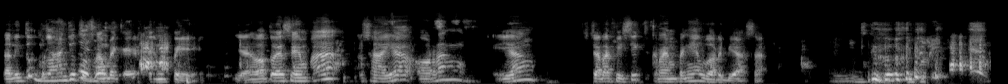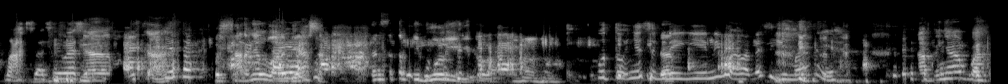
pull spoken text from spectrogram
Dan itu berlanjut tuh sampai ke SMP. Ya, waktu SMA saya orang yang secara fisik kerempengnya luar biasa. Masa sih Mas? Ya, nikah besarnya luar biasa dan tetap dibully gitu loh. Kutunya segede gini, warnanya sih gimana ya? Artinya apa?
